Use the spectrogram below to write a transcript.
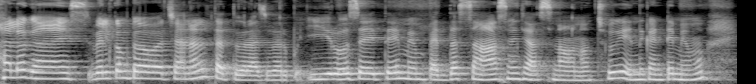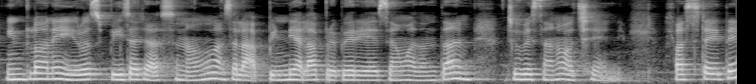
Hello guys welcome to our channel తత్వరాజు వరపు ఈరోజు అయితే మేము పెద్ద సాస్ని చేస్తున్నాం అనొచ్చు. ఎందుకంటే మేము ఇంట్లోనే ఈరోజు పిజ్జా చేస్తున్నాము. అసలు ఆ పిండి ఎలా ప్రిపేర్ చేసాము అదంతా చూపిస్తాను. వచ్చేయండి. ఫస్ట్ అయితే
